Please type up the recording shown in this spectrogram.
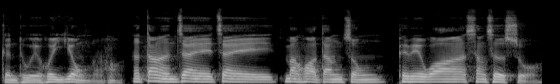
梗图也会用了哈。那当然在在漫画当中，佩佩蛙上厕所，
